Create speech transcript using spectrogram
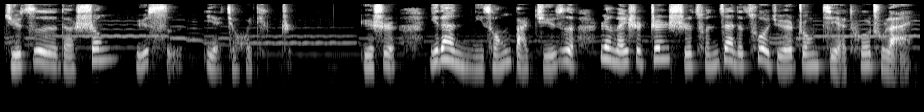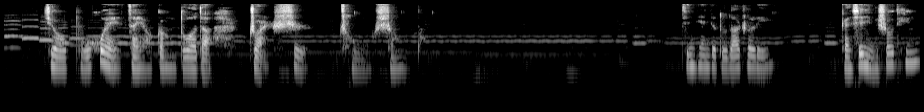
橘子的生与死也就会停止。于是，一旦你从把橘子认为是真实存在的错觉中解脱出来，就不会再有更多的转世重生了。今天就读到这里，感谢你的收听，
